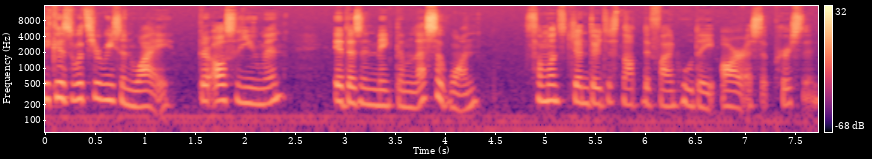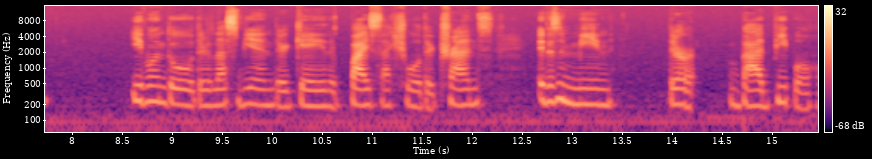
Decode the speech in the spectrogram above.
Because what's your reason why? They're also human. It doesn't make them less of one. Someone's gender does not define who they are as a person. Even though they're lesbian, they're gay, they're bisexual, they're trans, it doesn't mean they're bad people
